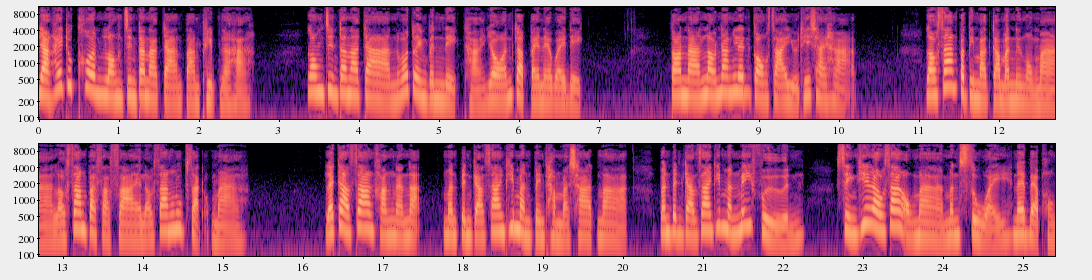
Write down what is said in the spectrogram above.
อยากให้ทุกคนลองจินตนาการตามพริบนะคะ ลองจินตนาการว่าตัวเองเป็นเด็กค่ะ ย้อนกลับไปในวัยเด็ก ตอนนั้นเรานั่งเล่นกองทรายอยู่ที่ชายหาด เราสร้างประติมากรรมอันหนึงออกมา เราสร้างปราสาททราย เราสร้างรูปสัตว์ออกมา และการสร้างครั้งนั้นอะมันเป็นการสร้างที่มันเป็นธรรมชาติมาก มันเป็นการสร้างที่มันไม่ฝืน สิ่งที่เราสร้างออกมา มันสวยในแบบของ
